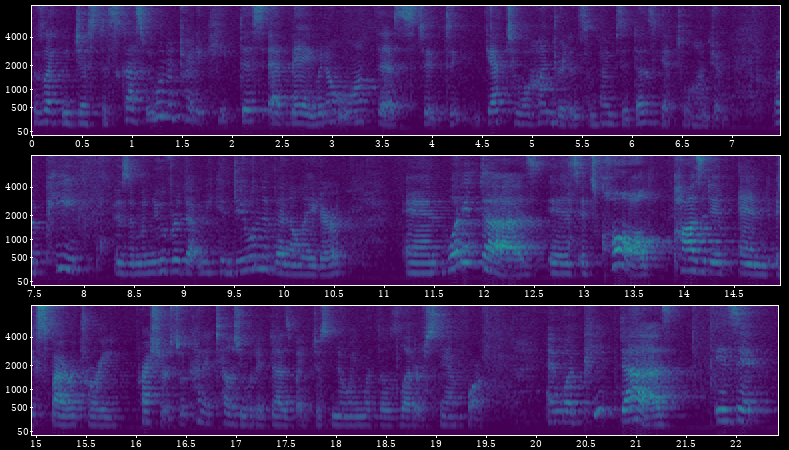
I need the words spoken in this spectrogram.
Because like we just discussed, we want to try to keep this at bay. We don't want this to, to get to 100, and sometimes it does get to 100. But PEEP is a maneuver that we can do on the ventilator. And what it does is it's called positive end expiratory pressure. So it kind of tells you what it does by just knowing what those letters stand for. And what PEEP does is it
